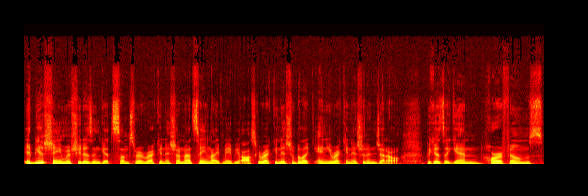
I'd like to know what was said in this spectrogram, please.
it'd be a shame if she doesn't get some sort of recognition. I'm not saying like maybe Oscar recognition, but like any recognition in general. Because again, horror films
